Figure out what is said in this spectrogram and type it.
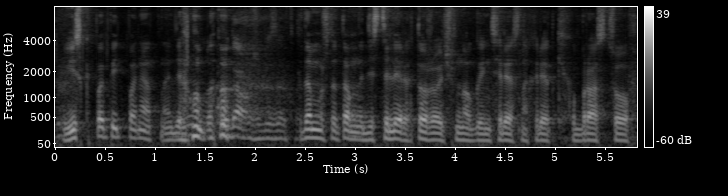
Виски попить, понятное дело. Ну, куда уже без этого. Потому что там на дистиллериях тоже очень много интересных редких образцов.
